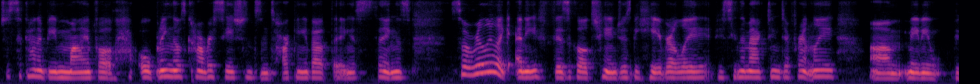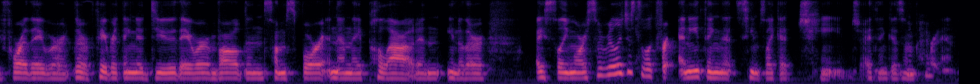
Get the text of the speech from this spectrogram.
just to kind of be mindful of opening those conversations and talking about things things. So really like any physical changes behaviorally if you see them acting differently um, maybe before they were their favorite thing to do they were involved in some sport and then they pull out and you know they're isolating more. So really just to look for anything that seems like a change i think is important. Okay.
